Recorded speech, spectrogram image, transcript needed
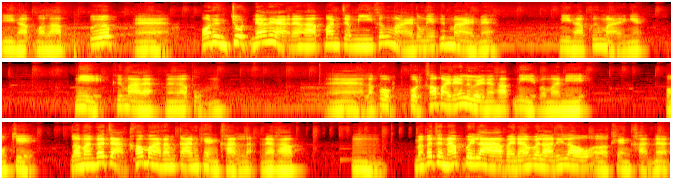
นี่ครับมารับปุ๊บอ่าพอถึงจุดเนี้ยเนี่ยนะครับ มันจะมีเครื่องหมายตรงนี้ขึ้นมาเห็นไหมนี่ครับเครื่องหมายอย่างเงี้ย นี่ขึ้นมาแล้วนะครับ ผมอ่าแล้วกดกดเข้าไปได้เลยนะครับ นี่ประมาณนี้ โอเค แล้วมันก็จะเข้ามาทำการแข่งขันละนะครับ อืม มันก็จะนับเวลาไปนะเวลาที่เราเแข่งขันน่ะ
